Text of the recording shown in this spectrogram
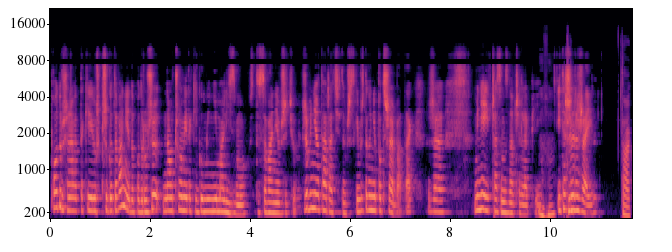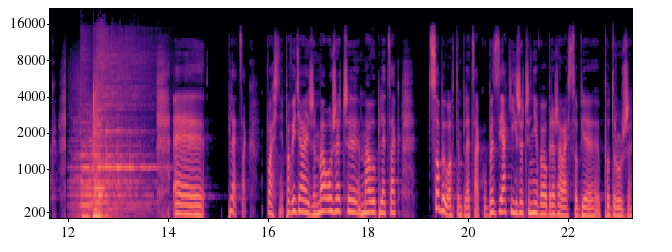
podróż, a nawet takie już przygotowanie do podróży nauczyło mnie takiego minimalizmu stosowania w życiu, żeby nie otaczać się tym wszystkim, że tego nie potrzeba, tak? Że mniej czasem znaczy lepiej mhm. i też lżej. Tak. E, plecak. Właśnie, powiedziałaś, że mało rzeczy, mały plecak. Co było w tym plecaku? Bez jakich rzeczy nie wyobrażałaś sobie podróży?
